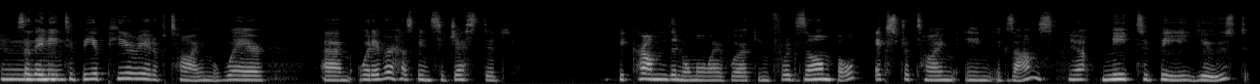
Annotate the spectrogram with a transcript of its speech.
So there need to be a period of time where um, whatever has been suggested become the normal way of working. For example, extra time in exams yeah. need to be used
